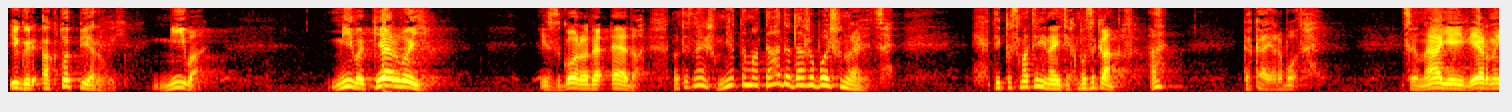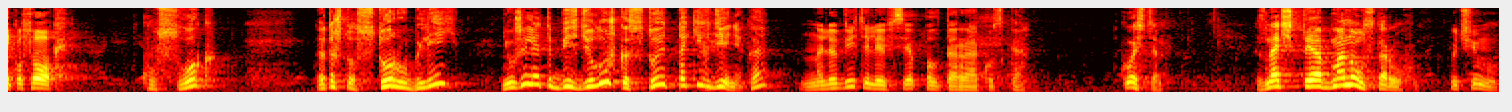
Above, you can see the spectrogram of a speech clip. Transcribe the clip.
Игорь, а кто первый? Мива. Мива первый из города Эдо. Но ты знаешь, мне Таматада даже больше нравится. Ты посмотри на этих музыкантов, а? Какая работа. Цена ей верный кусок. Кусок? Это что, 100 рублей? Неужели эта безделушка стоит таких денег, а? На любителей все полтора куска. Костя, значит, ты обманул старуху? Почему?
